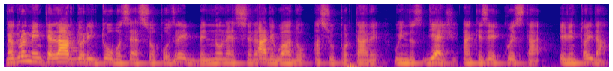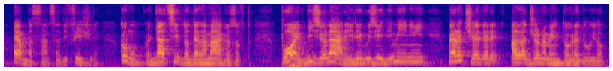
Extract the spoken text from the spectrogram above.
Naturalmente l'hardware in tuo possesso potrebbe non essere adeguato a supportare Windows 10, anche se questa eventualità è abbastanza difficile. Comunque, dal sito della Microsoft puoi visionare i requisiti minimi per accedere all'aggiornamento gratuito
